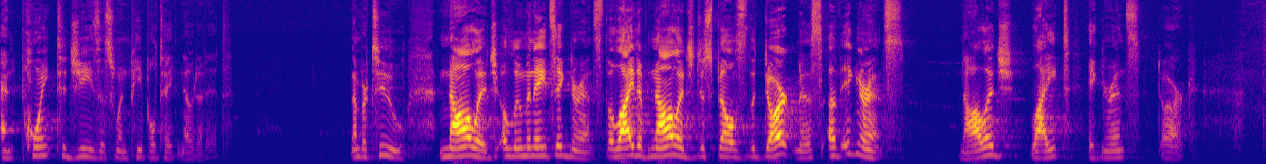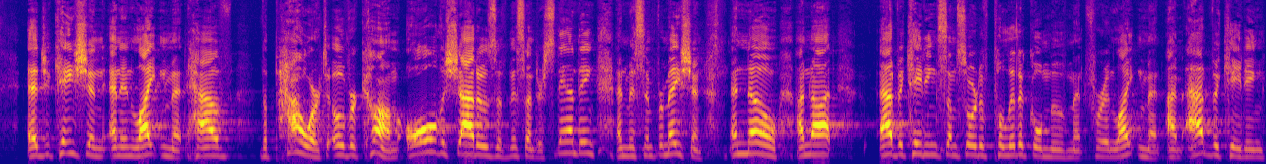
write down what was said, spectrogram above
And point to Jesus when people take note of it. Number two, knowledge illuminates ignorance. The light of knowledge dispels the darkness of ignorance. Knowledge, light, ignorance, dark. Education and enlightenment have the power to overcome all the shadows of misunderstanding and misinformation. And no, I'm not advocating some sort of political movement for enlightenment. I'm advocating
